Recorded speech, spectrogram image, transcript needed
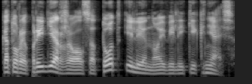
которой придерживался тот или иной великий князь.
